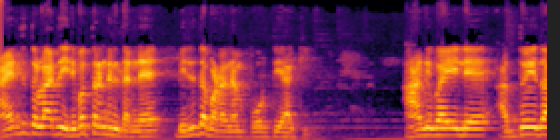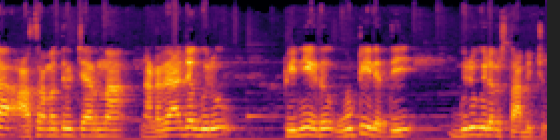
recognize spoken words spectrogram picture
ആയിരത്തി തൊള്ളായിരത്തി ഇരുപത്തിരണ്ടിൽ തന്നെ ബിരുദ പഠനം പൂർത്തിയാക്കി. ആലുവയിലെ അദ്വൈത ആശ്രമത്തിൽ ചേർന്ന നടരാജഗുരു പിന്നീട് ഊട്ടിയിലെത്തി ഗുരുകുലം സ്ഥാപിച്ചു.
